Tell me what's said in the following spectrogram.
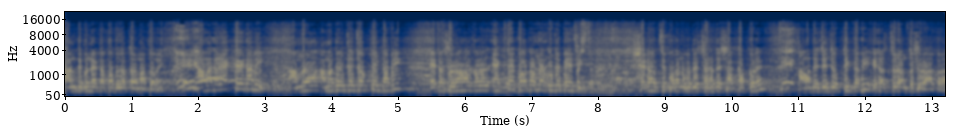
শান্তিপূর্ণ একটা পদযাত্রার মাধ্যমে। আমাদের একটাই দাবি, আমরা আমাদের যে যৌক্তিক দাবি, এটা সুরাহা করার একটাই পথ আমরা খুঁজে পেয়েছি। সেটা হচ্ছে প্রধান উপদেষ্টার সাথে সাক্ষাৎ করে আমাদের যে যৌক্তিক দাবি, এটা চূড়ান্ত সুরাহা করা।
